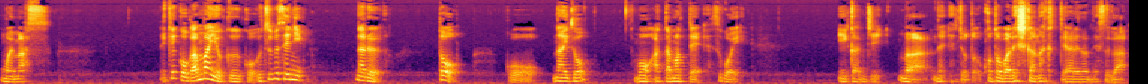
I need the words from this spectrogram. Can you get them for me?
思います。で結構岩盤浴、こう、うつ伏せになると、こう、内臓も温まって、すごいいい感じ。まあね、ちょっと言葉でしかなくてあれなんですが、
